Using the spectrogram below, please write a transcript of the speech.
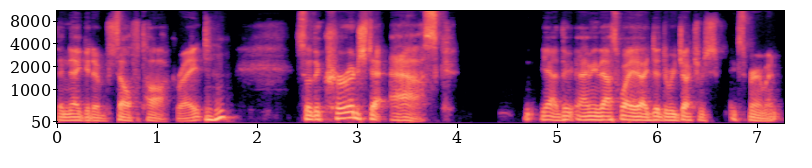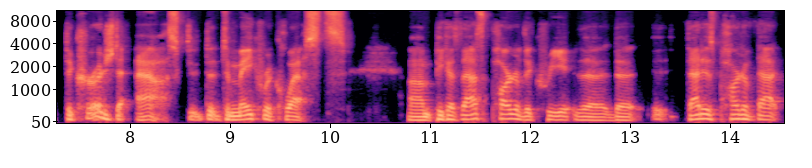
the negative self talk, right? Mm-hmm. So the courage to ask, yeah, the, I mean that's why I did the rejection experiment. The courage to ask, to, to, to make requests, um, because that's part of the create the the that is part of that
